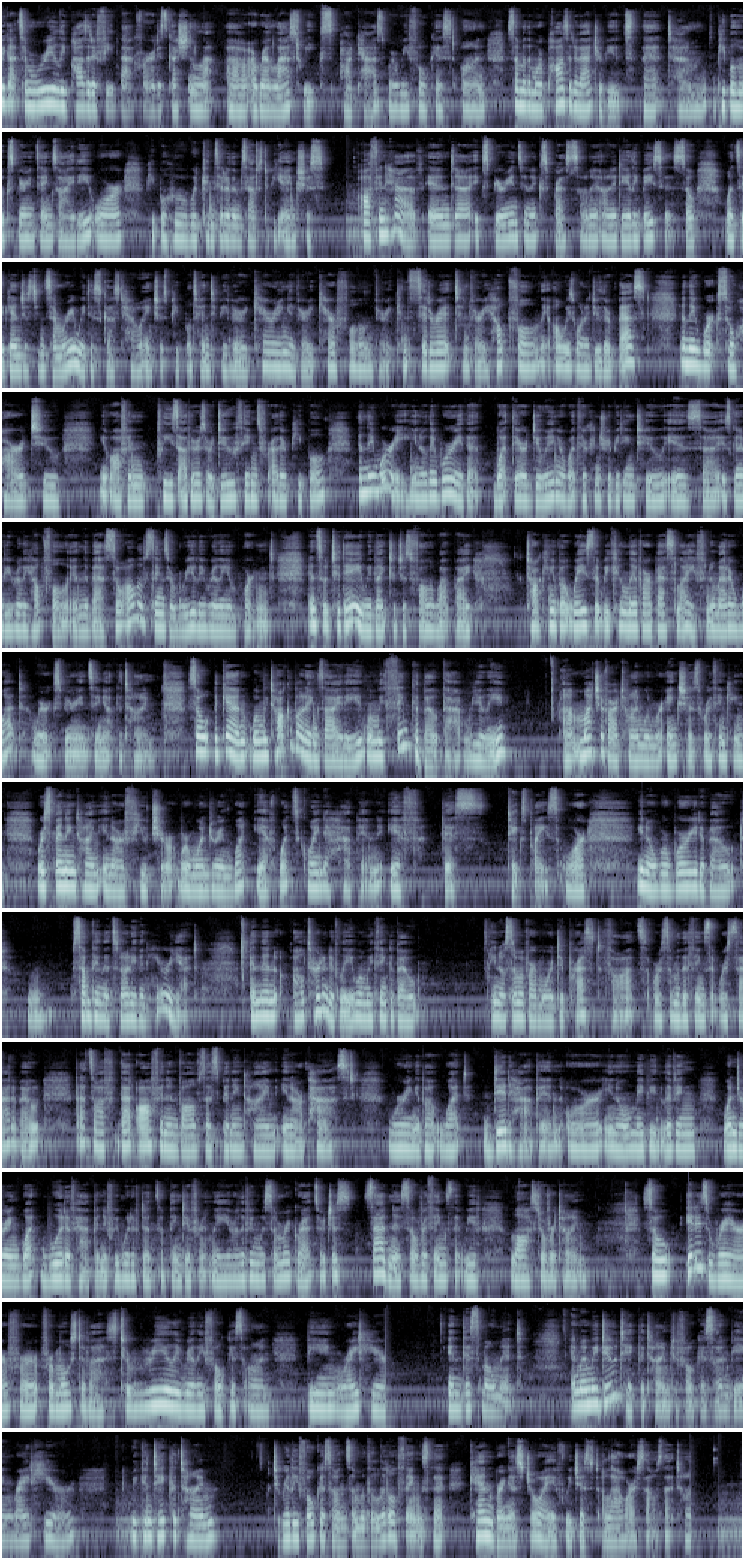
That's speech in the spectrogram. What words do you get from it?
We got some really positive feedback for our discussion uh, around last week's podcast, where we focused on some of the more positive attributes that um, people who experience anxiety or people who would consider themselves to be anxious often have and uh, experience and express on a, on a daily basis. So, once again, just in summary, we discussed how anxious people tend to be very caring and very careful and very considerate and very helpful, and they always want to do their best, and they work so hard to you know often please others or do things for other people. And they worry you know they worry that what they're doing or what they're contributing to is uh, is going to be really helpful and the best. So all those things are really really important. And so today we'd like to just follow up by talking about ways that we can live our best life no matter what we're experiencing at the time. So again when we talk about anxiety when we think about that really uh, much of our time when we're anxious, we're thinking, we're spending time in our future. We're wondering, what if? What's going to happen if this takes place? Or, you know, we're worried about something that's not even here yet. And then, alternatively, when we think about you know some of our more depressed thoughts or some of the things that we're sad about that's off that often involves us spending time in our past worrying about what did happen or you know maybe living wondering what would have happened if we would have done something differently or living with some regrets or just sadness over things that we've lost over time. So it is rare for for most of us to really really focus on being right here in this moment. And when we do take the time to focus on being right here we can take the time to really focus on some of the little things that can bring us joy if we just allow ourselves that time.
